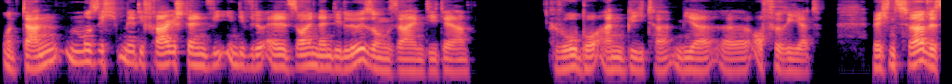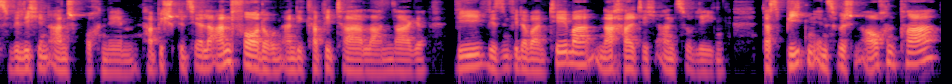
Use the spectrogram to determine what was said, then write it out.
Und dann muss ich mir die Frage stellen, wie individuell sollen denn die Lösungen sein, die der Robo-Anbieter mir äh, offeriert? Welchen Service will ich in Anspruch nehmen? Habe ich spezielle Anforderungen an die Kapitalanlage? Wie, wir sind wieder beim Thema, nachhaltig anzulegen. Das bieten inzwischen auch ein paar,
